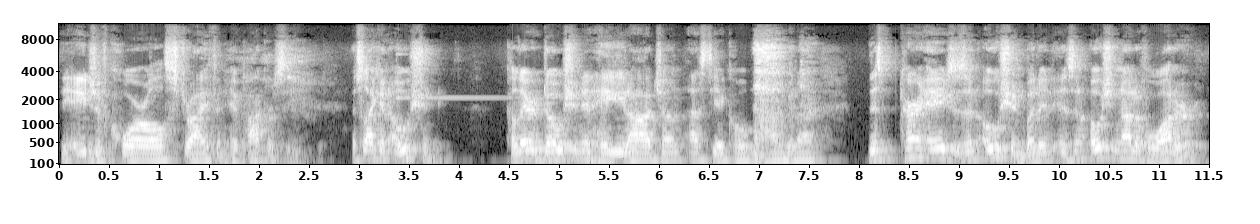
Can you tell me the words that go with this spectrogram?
the age of quarrel, strife, and hypocrisy, it's like an ocean. Kaler doshin hey rajan astyeko mahangana. This current age is an ocean, but it is an ocean not of water.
